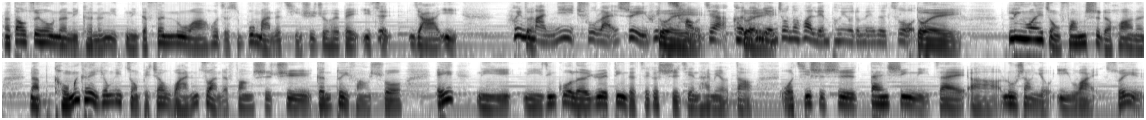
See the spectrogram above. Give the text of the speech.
那到最后呢，你可能你你的愤怒啊，或者是不满的情绪就会被一直压抑，会满溢出来，所以会吵架，可能严重的话连朋友都没得做。对，另外一种方式的话呢，那我们可以用一种比较婉转的方式去跟对方说，哎，你你已经过了约定的这个时间还没有到，我其实是担心你在啊路上有意外，所以。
